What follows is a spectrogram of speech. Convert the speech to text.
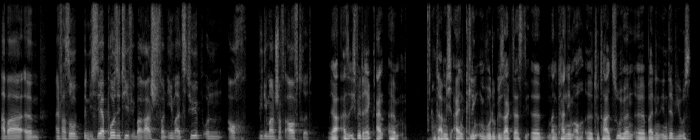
Aber ähm, einfach so bin ich sehr positiv überrascht von ihm als Typ und auch wie die Mannschaft auftritt. Ja, also ich will direkt ein, ähm, da mich einklinken, wo du gesagt hast, äh, man kann ihm auch äh, total zuhören äh, bei den Interviews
